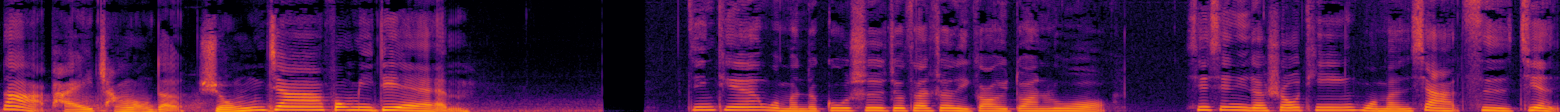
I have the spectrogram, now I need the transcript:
大排长龙的熊家蜂蜜店。今天我们的故事就在这里告一段落，谢谢你的收听，我们下次见。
